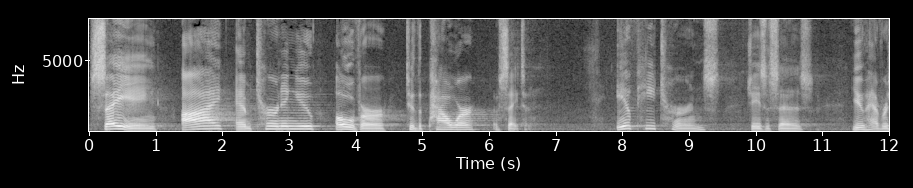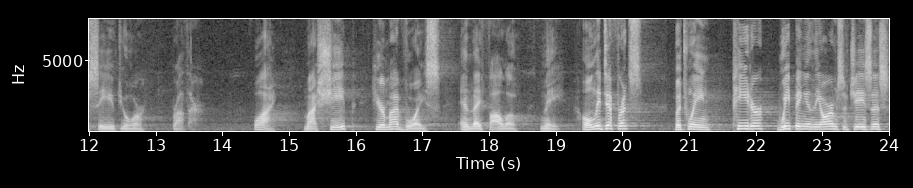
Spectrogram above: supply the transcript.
saying, I am turning you over to the power of Satan. If he turns, Jesus says, you have received your brother. Why? My sheep hear my voice and they follow me. Only difference between Peter weeping in the arms of Jesus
